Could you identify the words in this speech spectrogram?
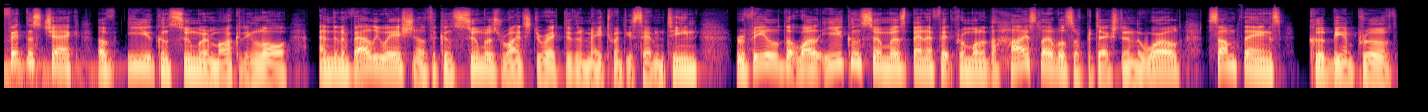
fitness check of EU consumer and marketing law and an evaluation of the Consumers' Rights Directive in May 2017 revealed that while EU consumers benefit from one of the highest levels of protection in the world, some things could be improved,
